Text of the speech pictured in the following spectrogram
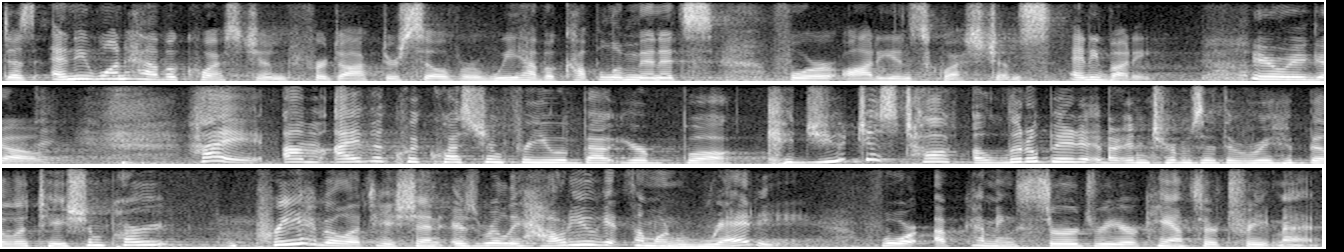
Does anyone have a question for Dr. Silver? We have a couple of minutes for audience questions. Anybody? Here we go. Hi, um, I have a quick question for you about your book. Could you just talk a little bit about in terms of the rehabilitation part? Prehabilitation is really how do you get someone ready for upcoming surgery or cancer treatment.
